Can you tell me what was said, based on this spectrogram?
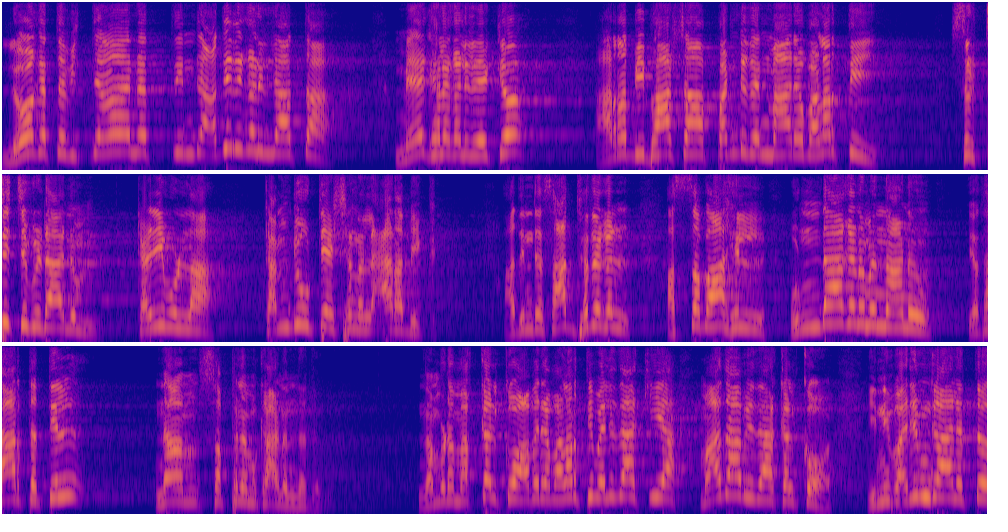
ലോകത്തെ വിജ്ഞാനത്തിന്റെ അതിരുകളില്ലാത്ത മേഖലകളിലേക്ക് അറബി ഭാഷാ പണ്ഡിതന്മാരെ വളർത്തി സൃഷ്ടിച്ചു വിടാനും കഴിവുള്ള കമ്പ്യൂട്ടേഷണൽ അറബിക്. അതിന്റെ സാധ്യതകൾ അസബാഹിൽ ഉണ്ടാകണമെന്നാണ് യഥാർത്ഥത്തിൽ നാം സ്വപ്നം കാണുന്നത്. നമ്മുടെ മക്കൾക്കോ അവരെ വളർത്തി വലുതാക്കിയ മാതാപിതാക്കൾക്കോ ഇനി വരും കാലത്ത്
